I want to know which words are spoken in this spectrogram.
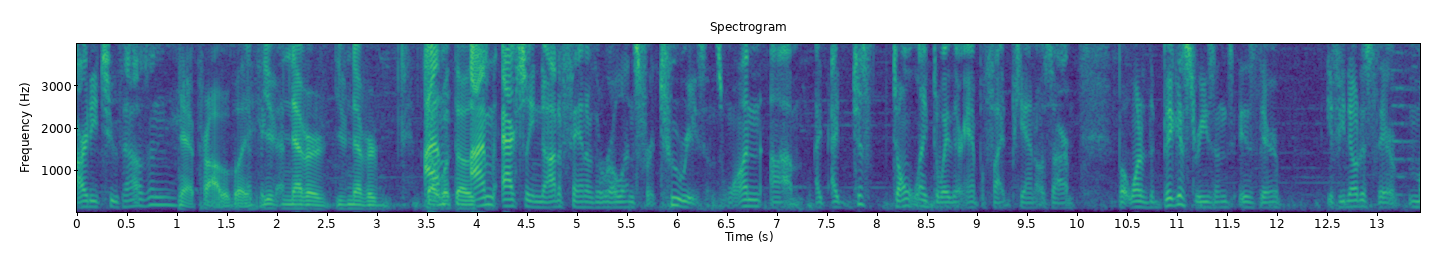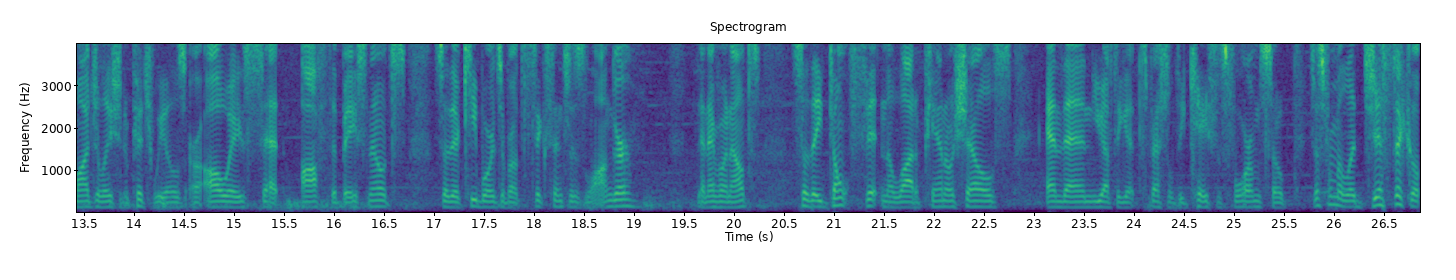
RD2000. Yeah, probably. I think You've never you've never dealt I'm, with those. I'm actually not a fan of the Rolands for two reasons. One, um, I, I just don't like the way their amplified pianos are. But one of the biggest reasons is their, if you notice, their modulation and pitch wheels are always set off the bass notes. So their keyboards are about six inches longer than everyone else. So they don't fit in a lot of piano shells. And then you have to get specialty cases for them. So just from a logistical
